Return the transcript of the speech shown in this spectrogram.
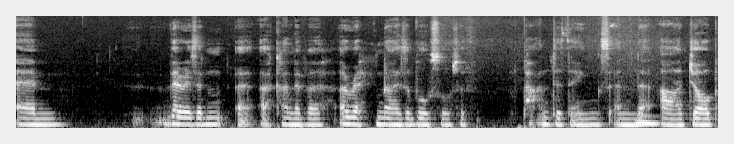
um, there is a, a, kind of a, a recognisable sort of pattern to things, and that Mm. our job,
